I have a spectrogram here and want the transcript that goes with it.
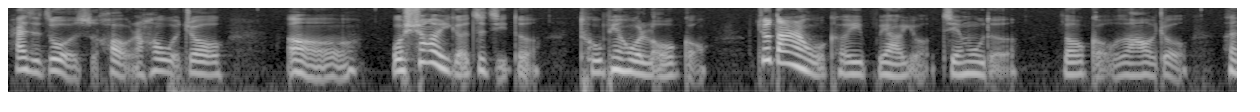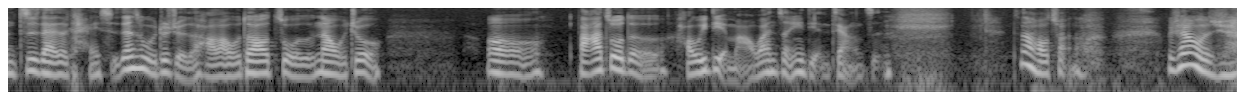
开始做的时候，然后我就。呃，我需要一个自己的图片或 logo，就当然我可以不要有节目的 logo，然后就很自在的开始。但是我就觉得好了，我都要做了，那我就呃把它做的好一点嘛，完整一点这样子。真的好喘哦！我现在我觉得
